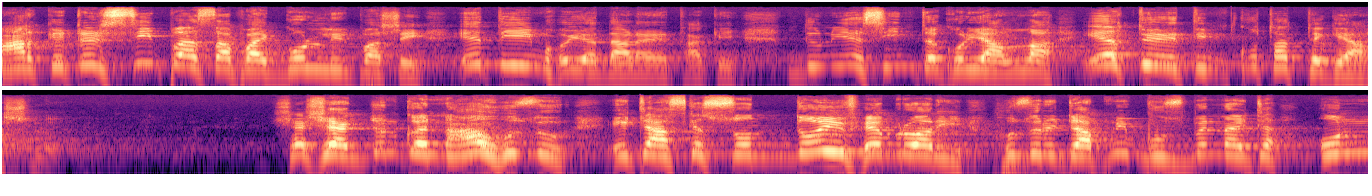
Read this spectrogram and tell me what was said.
মার্কেটের সিপা চাপায় গল্লির পাশে এতিম হইয়া দাঁড়ায় থাকে। দুনিয়া চিন্তা করি, আল্লাহ, এত এতিম কোথা থেকে আসলো? শেষে একজন কয়, না, হুজুর, এটা আজকে চোদ্দই ফেব্রুয়ারি। হুজুর, এটা আপনি বুঝবেন না, এটা অন্য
